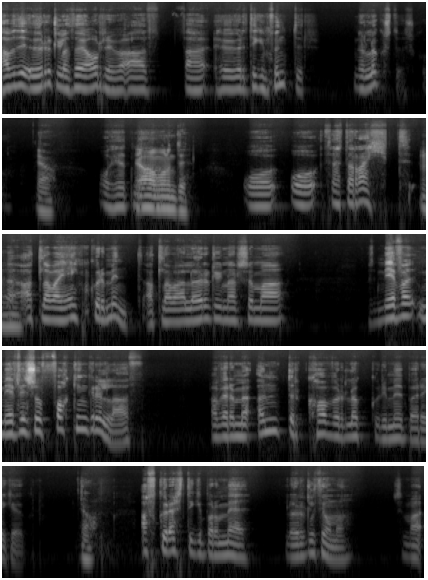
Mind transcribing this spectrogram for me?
Hafði öruglega þau áhrif að það hefur verið tekinn fundur nýra lögstuð sko. Og hérna og, og þetta rætt mm allavega í einhverju mynd allavega lauruglunar sem að mér, mér finnst svo fucking grillað að vera með undercover löggur í miðbæri Reykjavík af hverju ertu ekki bara með lauruglu þjóna sem að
